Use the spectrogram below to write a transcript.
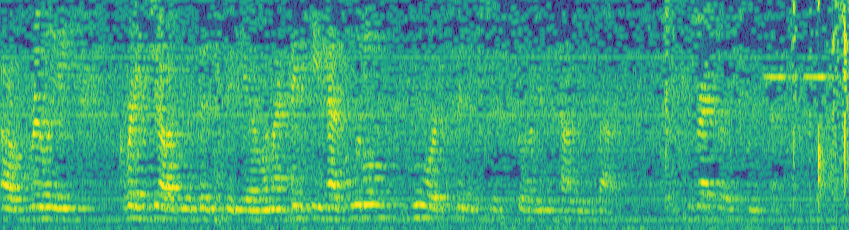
a really great job with this video, and I think he has a little more to finish this story to tell you about. So Congratulations, Doug.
